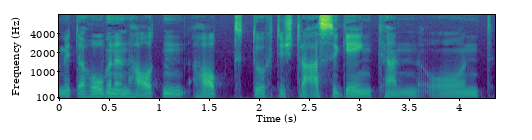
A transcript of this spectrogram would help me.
mit erhobenen Hauten, Haupt durch die Straße gehen kann und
